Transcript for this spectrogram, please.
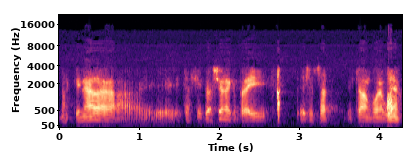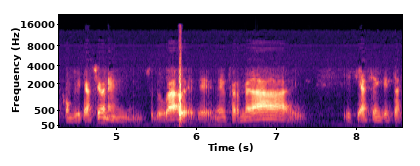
más que nada, eh, estas situaciones que por ahí ellos ya estaban con algunas complicaciones en lugar de, enfermedad y, que hacen que estas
